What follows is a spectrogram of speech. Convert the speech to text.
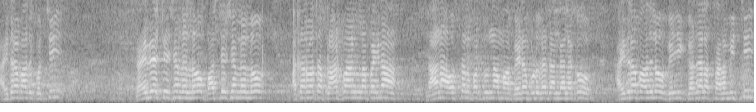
హైదరాబాద్కు వచ్చి రైల్వే స్టేషన్లలో బస్ స్టేషన్లలో ఆ తర్వాత ప్లాట్ఫామ్ల పైన నానా అవస్థలు పడుతున్న మా బేడబుడుగ దంగాలకు హైదరాబాద్లో వెయ్యి గజాల స్థలం ఇచ్చి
